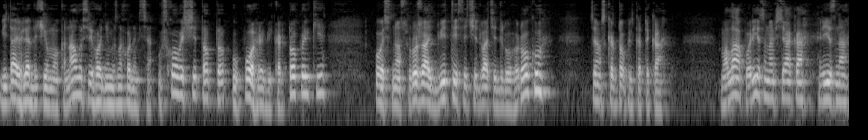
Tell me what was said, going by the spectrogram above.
Вітаю глядачів мого каналу. Сьогодні ми знаходимося у сховищі, тобто у погребі картопельки. Ось у нас врожай 2022 року. Це у нас картопелька така мала, порізана всяка різна.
